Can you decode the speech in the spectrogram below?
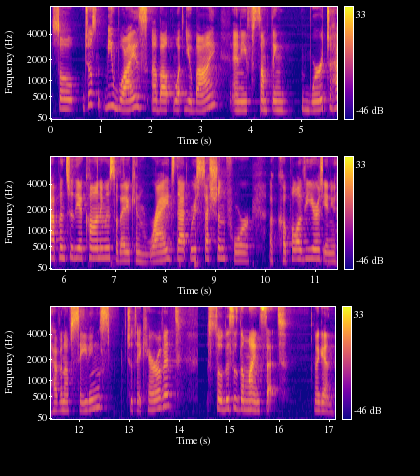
So just be wise about what you buy. And if something were to happen to the economy so that you can ride that recession for a couple of years and you have enough savings to take care of it. So, this is the mindset. Again,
